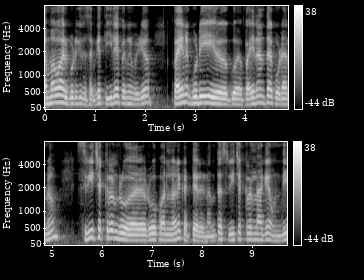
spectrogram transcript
అమ్మవారి గుడికి సరిగ్గా సరిగ్గా తీలేపోయిన వీడియో. పైన గుడి పైనంతా కూడాను శ్రీచక్రం రూ రూపంలోనే కట్టారండి. అంతా శ్రీచక్రం లాగే ఉంది.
